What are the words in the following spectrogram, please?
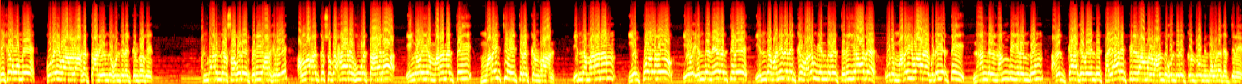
மிகவுமே குறைவானதாகத்தான் இருந்து கொண்டிருக்கின்றது. அன்பார்ந்த சகோதர பெரியார்களே அல்லாஹுக்கு சுபகாரகுவ தாலா எங்களுடைய மரணத்தை மறைத்து வைத்திருக்கின்றான். இந்த மரணம் எப்பொழுதோ எந்த நேரத்திலே எந்த மனிதனுக்கு வரும் என்பது தெரியாத ஒரு மறைவான விடயத்தை நாங்கள் நம்பியிருந்தும் அதற்காக வேண்டி தயாரிப்பில்லாமல் வாழ்ந்து கொண்டிருக்கின்றோம் இந்த உலகத்திலே.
